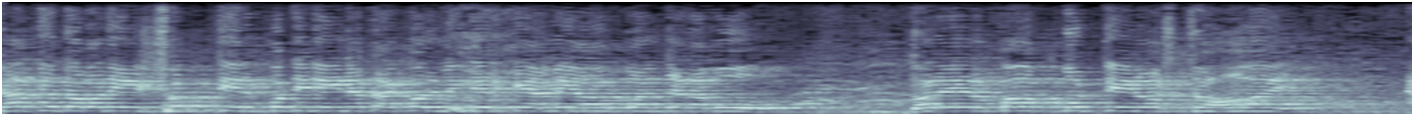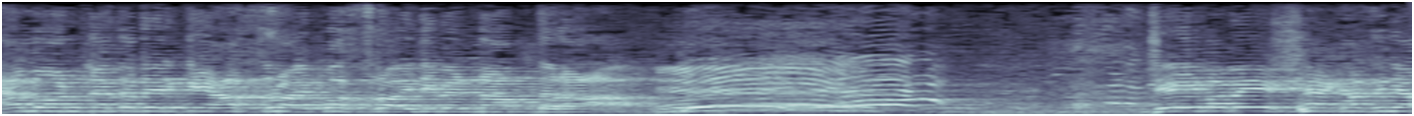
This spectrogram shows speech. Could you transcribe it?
জাতীয়তাবাদী শক্তির প্রতিনিধি নেতা কর্মীদেরকে আমি আহ্বান জানাব। দলের ভাবমূর্তি নষ্ট হয়, এমন নেতাদেরকে আশ্রয় প্রশ্রয় দিবেন না আপনারা। যেভাবে শেখ হাসিনা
